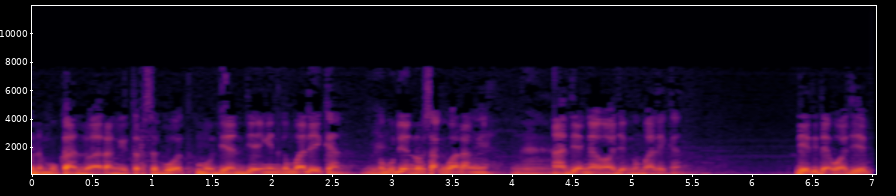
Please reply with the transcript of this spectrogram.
menemukan barang itu tersebut kemudian dia ingin kembalikan. Ya. kemudian rusak barangnya. Nah. nah dia nggak wajib kembalikan. Dia tidak wajib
